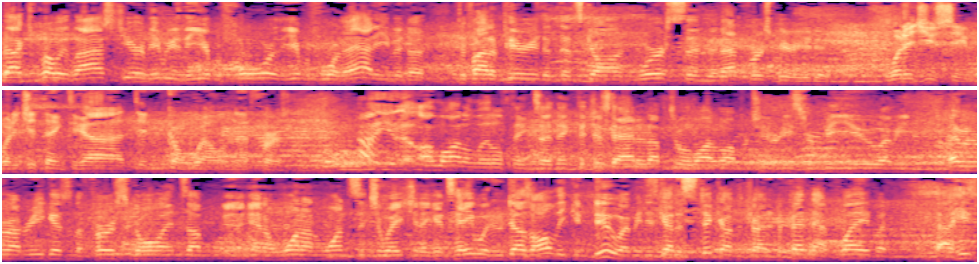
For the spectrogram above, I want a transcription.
back to probably last year, maybe even the year before, the year before that, even to, to find a period that, has gone worse than, than, that first period did. What did you see? What did you think uh, didn't go well in that first? Uh, you know, a lot of little things I think that just added up to a lot of opportunities for BU. I mean, Evan Rodriguez in the first goal ends up in, in a one-on-one situation against Haywood, who does all he can do. I mean, he's got a stick out to try to defend that play, but uh, he's,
